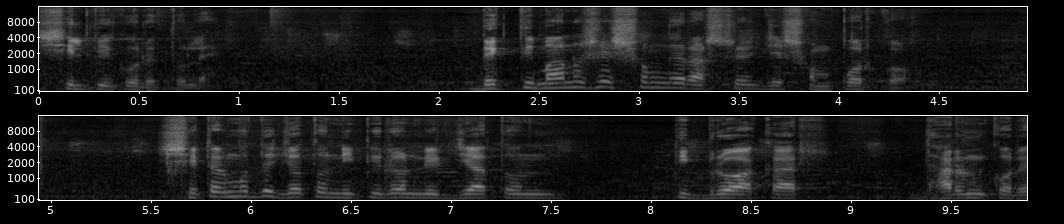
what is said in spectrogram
শিল্পী করে তোলে। ব্যক্তি মানুষের সঙ্গে রাষ্ট্রের যে সম্পর্ক, সেটার মধ্যে যত নিপীড়ন, নির্যাতন, তীব্র আকার ধারণ করে,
